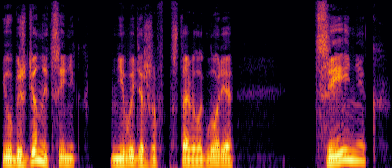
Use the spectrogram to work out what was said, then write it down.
И убежденный циник, не выдержав, вставила Глория. Циник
